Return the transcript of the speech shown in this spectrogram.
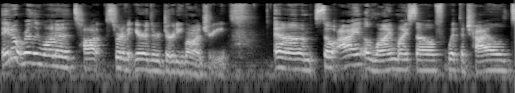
they don't really want to talk, sort of air their dirty laundry. Um, so I align myself with the child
